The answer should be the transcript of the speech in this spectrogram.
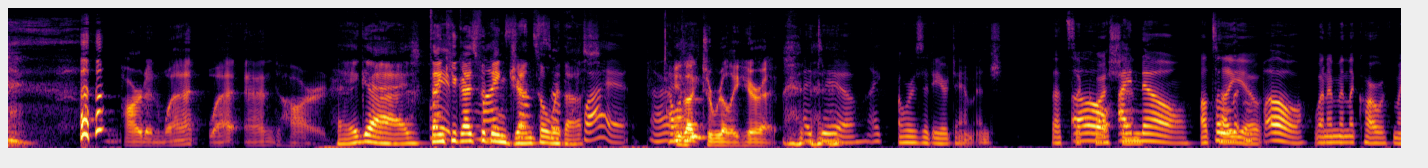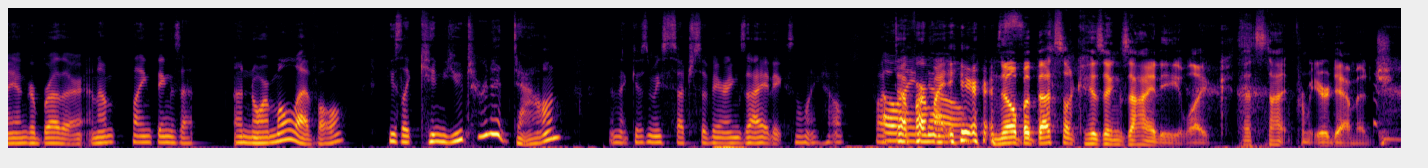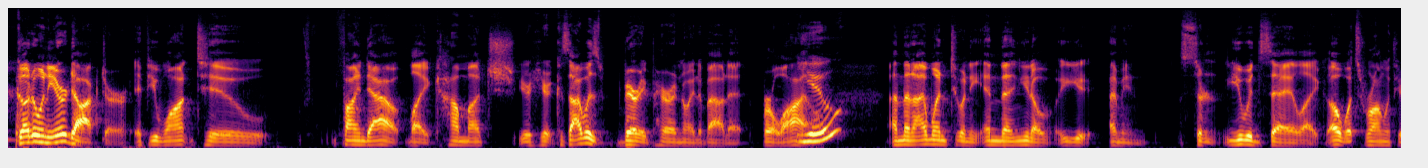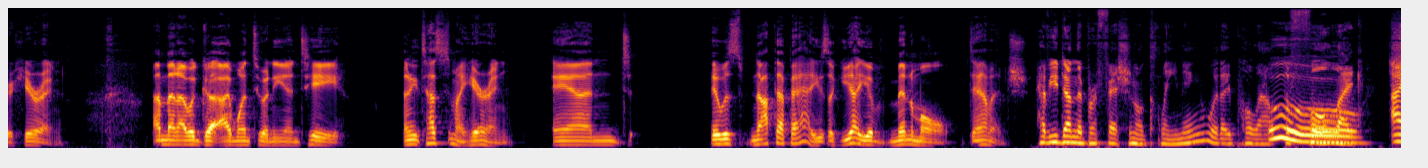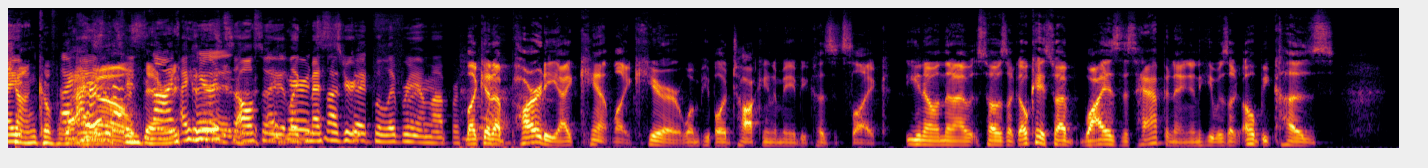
Hard and wet, wet and hard. Hey guys, thank you guys for being gentle with us. Quiet. All You'd like to really hear it. I do. I, Or is it ear damage? That's the oh, question. I know. I'll tell li- you. Oh, When I'm in the car with my younger brother and I'm playing things at a normal level, he's like, Can you turn it down? And that gives me such severe anxiety because I'm like, How fucked Oh, up I are my ears? No, but that's like his anxiety. Like that's not from ear damage. Go to an ear doctor if you want to find out like how much you're here. Because I was very paranoid about it for a while. You? And then I went to an, E- and then you know, you, I mean, certain you would say like, "Oh, what's wrong with your hearing?" And then I would go. I went to an ENT, and he tested my hearing, and it was not that bad. He's like, "Yeah, you have minimal damage." Have you done the professional cleaning where they pull out the full like I- chunk of I wax heard that's it's not? I hear it's also I like it's messes your equilibrium for- up. Or Like at a party, I can't like hear when people are talking to me because it's like you know. And then I was so I was like, okay, so I, why is this happening? And he was like, oh, because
